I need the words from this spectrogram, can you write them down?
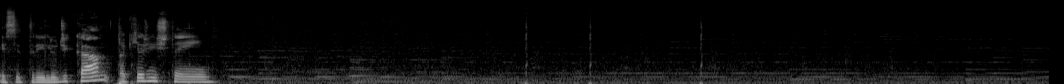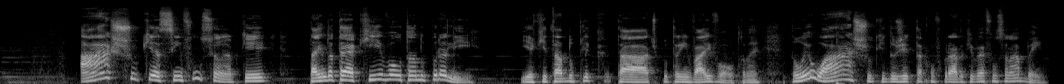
esse trilho de cá. Aqui a gente tem Acho que assim funciona, porque tá indo até aqui e voltando por ali. E aqui tá duplicado, tá, tipo, o trem vai e volta, né? Então eu acho que do jeito que tá configurado aqui vai funcionar bem.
